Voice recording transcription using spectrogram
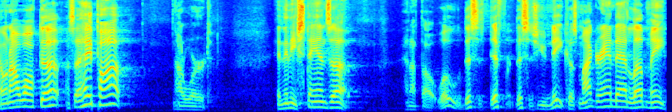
And when I walked up, I said, Hey, Pop. Not a word. And then he stands up. And I thought, Whoa, this is different. This is unique because my granddad loved me,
